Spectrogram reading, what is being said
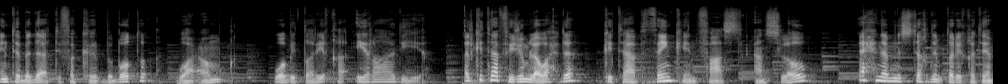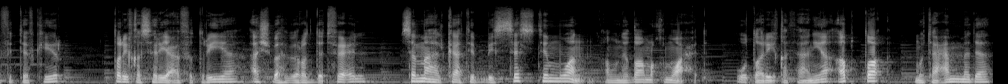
أنت بدأت تفكر ببطء وعمق وبطريقة إرادية. الكتاب في جملة واحدة كتاب Thinking Fast and Slow إحنا بنستخدم طريقتين في التفكير. طريقة سريعة فطرية أشبه بردة فعل سماها الكاتب بال system 1 أو نظام رقم واحد. وطريقة ثانية أبطأ متعمدة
